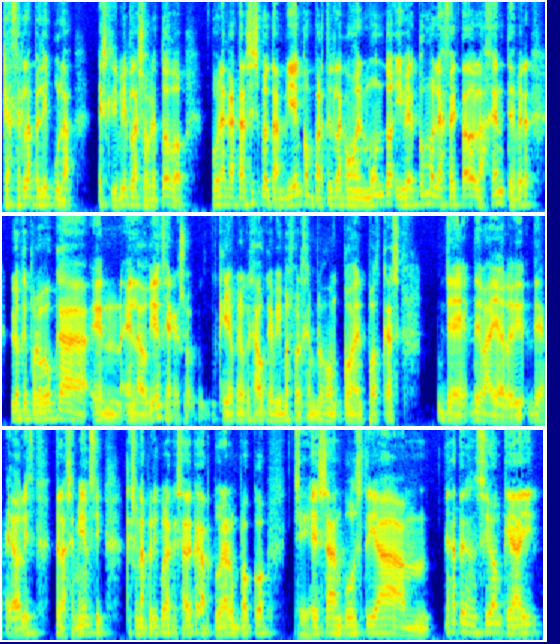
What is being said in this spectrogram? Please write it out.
que hacer la película, escribirla sobre todo, fue una catarsis, pero también compartirla con el mundo y ver cómo le ha afectado a la gente, ver lo que provoca en, la audiencia, que, eso, que yo creo que es algo que vimos, por ejemplo, con, el podcast de, de, Valladolid, de de la Seminci, que es una película que sabe capturar un poco esa angustia, mm, esa tensión que hay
